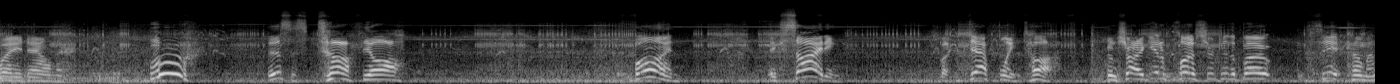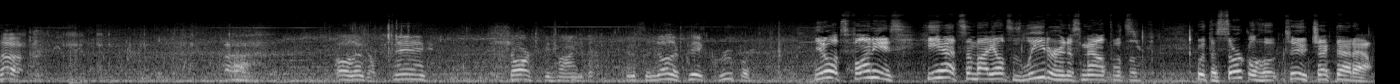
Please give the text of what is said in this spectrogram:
Way down there. Woo! This is tough, y'all. Fun. Exciting. But definitely tough. Gonna try to get them closer to the boat. See it coming up. Uh, oh, there's a big shark behind it. And it's another big grouper. You know what's funny is he had somebody else's leader in his mouth with a, with a circle hook too. Check that out.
